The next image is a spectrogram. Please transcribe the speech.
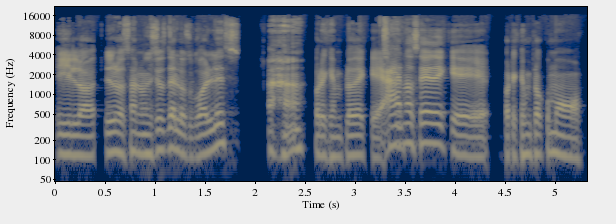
y lo- los anuncios de los goles. Ajá. Por ejemplo, de que, ah, Sí. no sé, de que, por ejemplo, como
